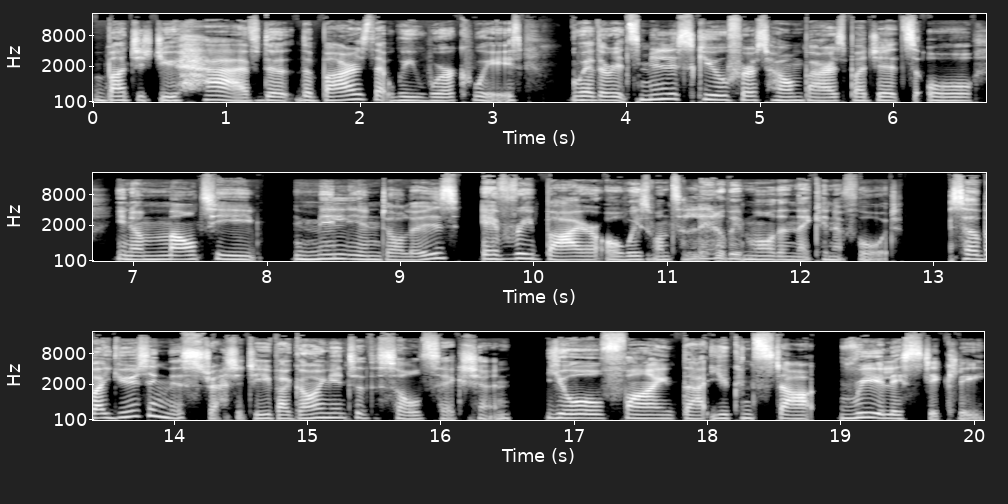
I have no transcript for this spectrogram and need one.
budget you have, the, the buyers that we work with, whether it's minuscule first home buyers budgets or, you know, multi million dollars, every buyer always wants a little bit more than they can afford. So by using this strategy, by going into the sold section, you'll find that you can start realistically.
